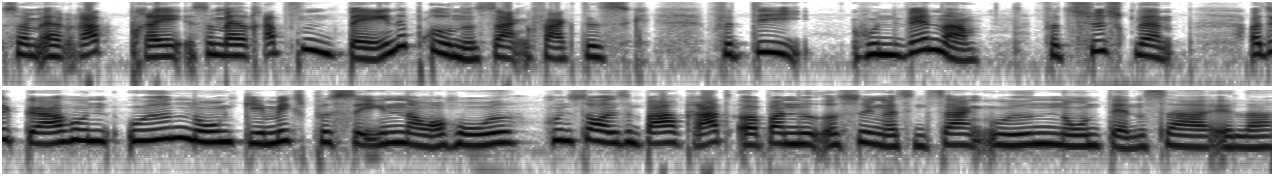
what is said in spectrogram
som er ret bred, som er ret sådan banebrydende sang faktisk, fordi hun vinder for Tyskland, og det gør hun uden nogen gimmicks på scenen overhovedet. Hun står ligesom bare ret op og ned og synger sin sang uden nogen dansere eller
